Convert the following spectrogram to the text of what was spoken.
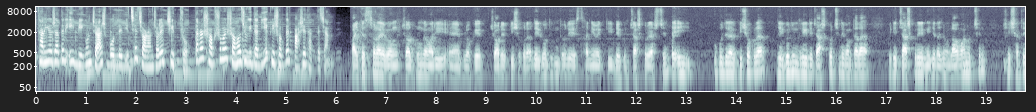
স্থানীয় জাতের এই বেগুন চাষ বদলে দিচ্ছে চরাঞ্চলের চিত্র। তারা সবসময় সহযোগিতা দিয়ে কৃষকদের পাশে থাকতে চান। পাইকেশ্বরা এবং চরভুঙ্গামারি ব্লকের চরের কৃষকরা দীর্ঘদিন ধরে স্থানীয় একটি বেগুন চাষ করে আসছেন। এই উপজেলার কৃষকরা দীর্ঘদিন ধরে এটি চাষ করছেন এবং তারা এটি চাষ করে নিজেরা যেমন লাভবান হচ্ছেন, সেই সাথে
